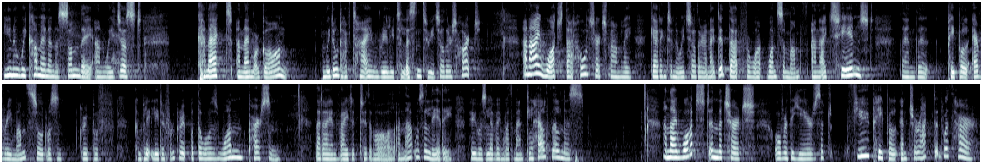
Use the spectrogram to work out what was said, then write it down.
You know, we come in on a Sunday and we just connect and then we're gone. We don't have time really to listen to each other's heart. And I watched that whole church family getting to know each other. And I did that for one, once a month. And I changed then the people every month. So it was a group of completely different group. But there was one person that I invited to them all. And that was a lady who was living with mental health illness. And I watched in the church over the years that few people interacted with her.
